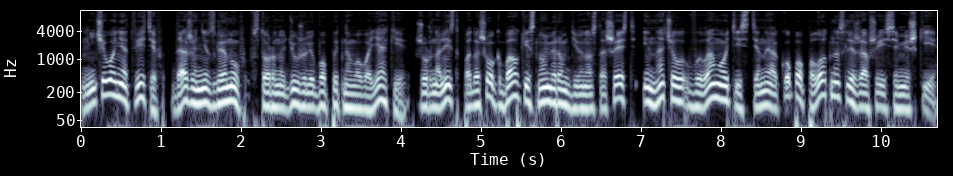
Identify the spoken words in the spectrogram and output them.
Ничего не ответив, даже не взглянув в сторону дюжи любопытного вояки, журналист подошел к балке с номером 96 и начал выламывать из стены окопа плотно слежавшиеся мешки.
